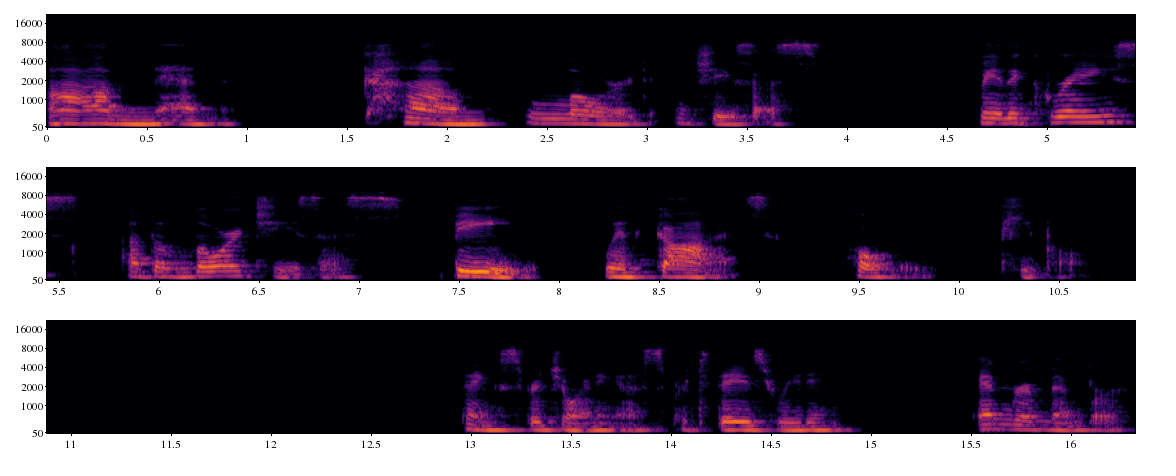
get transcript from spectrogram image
Amen. Come, Lord Jesus. May the grace of the Lord Jesus be with God's holy people. Thanks for joining us for today's reading. And remember,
